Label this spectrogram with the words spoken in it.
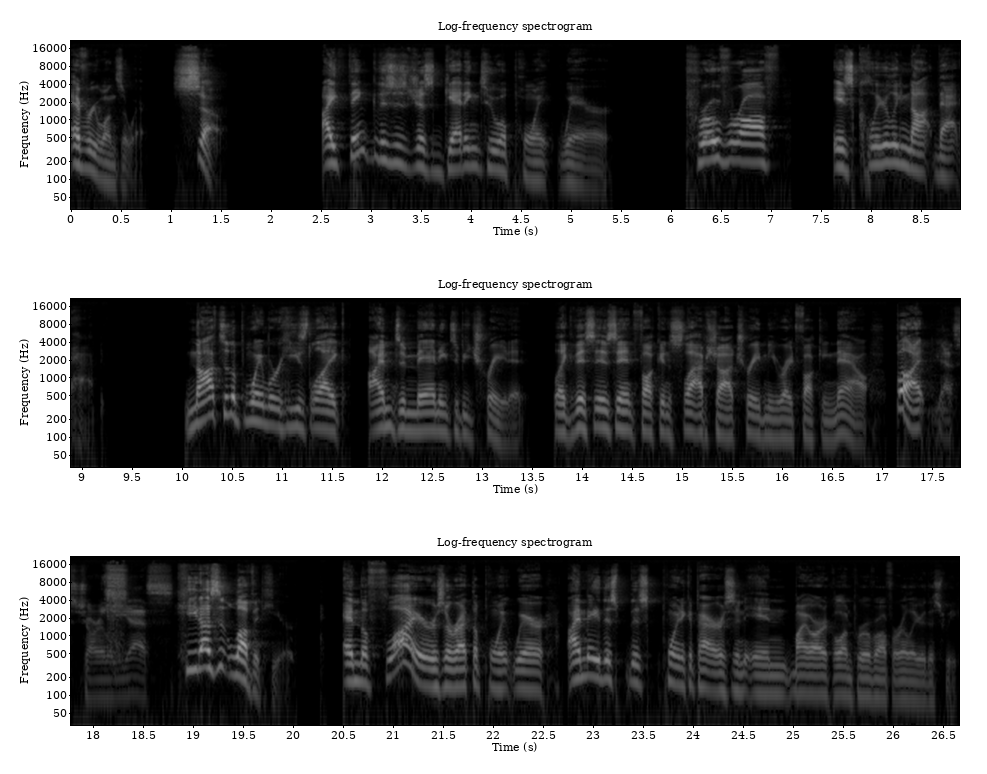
Everyone's aware. So, I think this is just getting to a point where Provorov is clearly not that happy. Not to the point where he's like, I'm demanding to be traded. Like, this isn't fucking slapshot, trade me right fucking now. But Yes, Charlie. Yes. he doesn't love it here. And the Flyers are at the point where I made this this point of comparison in my article on Provorov earlier this week.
